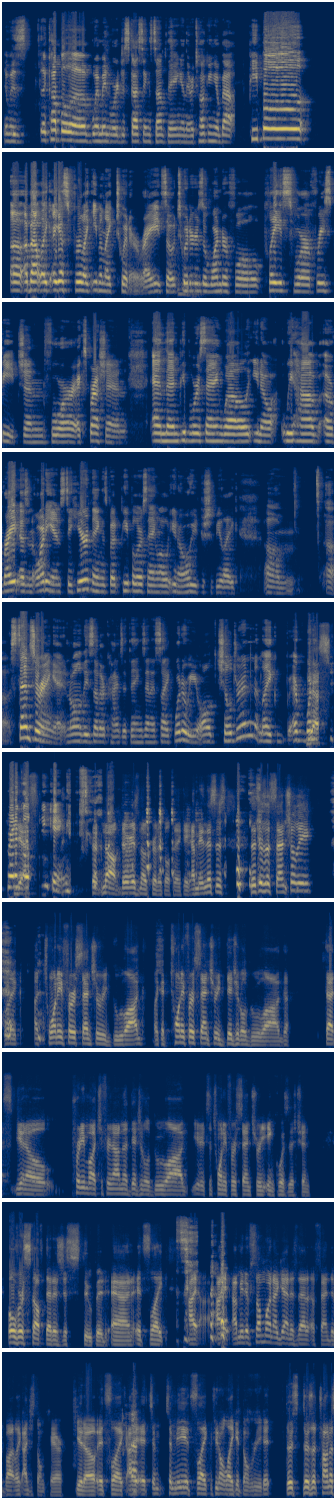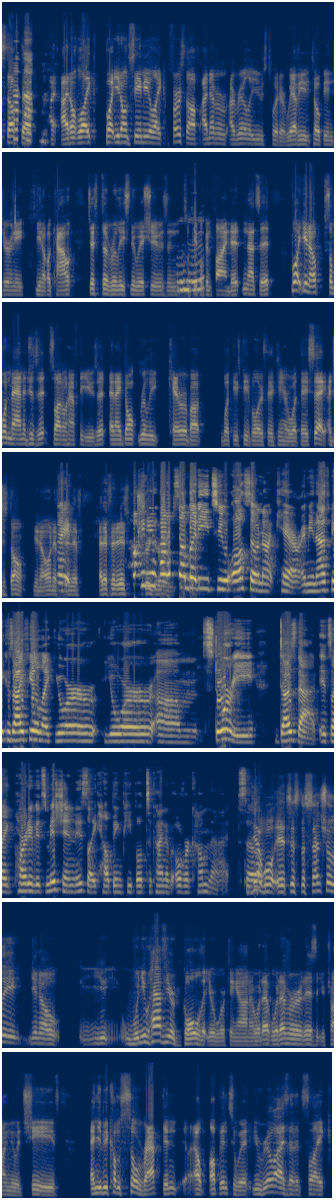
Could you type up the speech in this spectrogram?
it was a couple of women were discussing something and they were talking about people uh, about like I guess for like even like Twitter, right? So Twitter is a wonderful place for free speech and for expression. And then people were saying, well, you know, we have a right as an audience to hear things, but people are saying, well, you know, you should be like um, uh, censoring it and all these other kinds of things. And it's like, what are we all children? Like, what Yes, is critical yes. thinking? No, there is no critical thinking. I mean, this is this is essentially like a 21st century gulag, like a 21st century digital gulag. That's you know pretty much if you're not in a digital gulag, it's a 21st century inquisition over stuff that is just stupid. And it's like I I, I mean, if someone again is that offended by it, like I just don't care. You know, it's like I it, to, to me, it's like if you don't like it, don't read it. There's there's a ton of stuff that I, I don't like, but you don't see me like. First off, I never I rarely use Twitter. We have a YouTopian Journey you know account just to release new issues and so Mhm. people can find it, and that's it. But you know, someone manages it, so I don't have to use it, and I don't really care about what these people are thinking or what they say. I just don't, you know. And if Right. and if and if it is How can you help somebody to also not care? I mean, that's because I feel like your your um, story does that. It's like part of its mission is like helping people to kind of overcome that. So yeah well it's just essentially you know you when you have your goal that you're working on or whatever whatever it is that you're trying to achieve and you become so wrapped in up, up into it you realize that it's like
